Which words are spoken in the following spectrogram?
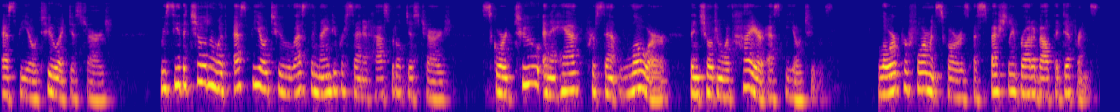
SpO2 at discharge. We see the children with SpO2 less than 90% at hospital discharge scored 2.5% lower than children with higher SpO2s. Lower performance scores especially brought about the difference.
